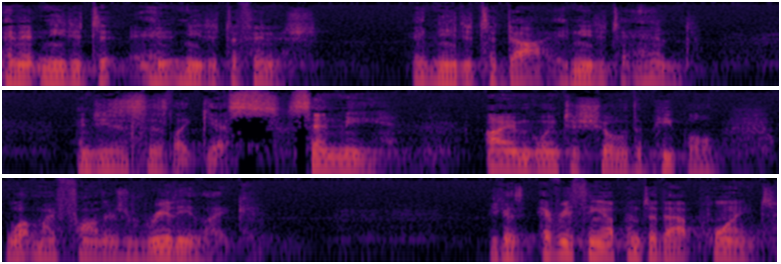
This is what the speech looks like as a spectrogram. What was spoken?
and it needed to it needed to finish. It needed to die. It needed to end. And Jesus says, like, yes, send me. I am going to show the people what my father's really like. Because everything up until that point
